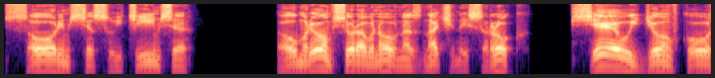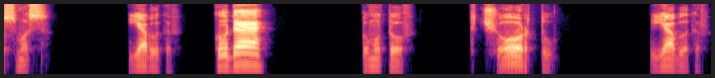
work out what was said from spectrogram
Ссоримся, суетимся, а умрем все равно в назначенный срок. Все уйдем в космос. Яблоков. Куда? Хомутов. К черту. Яблоков.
